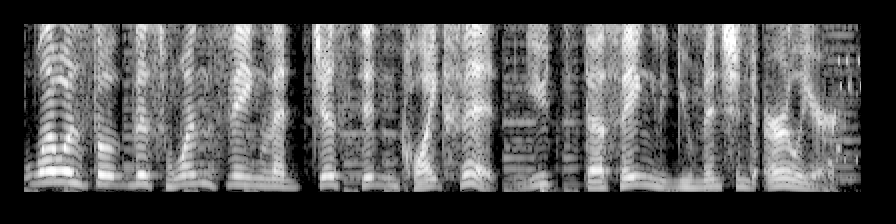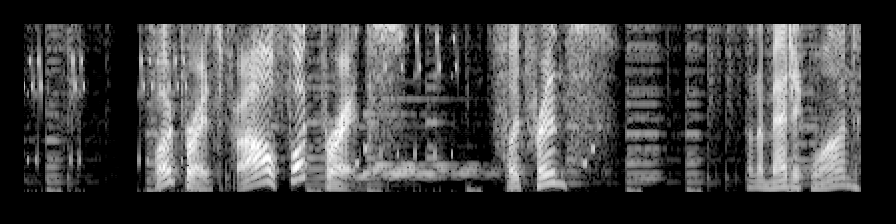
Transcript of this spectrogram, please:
What was the this one thing that just didn't quite fit? You the thing you mentioned earlier. Footprints, pal, footprints. Footprints? Not a magic wand?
